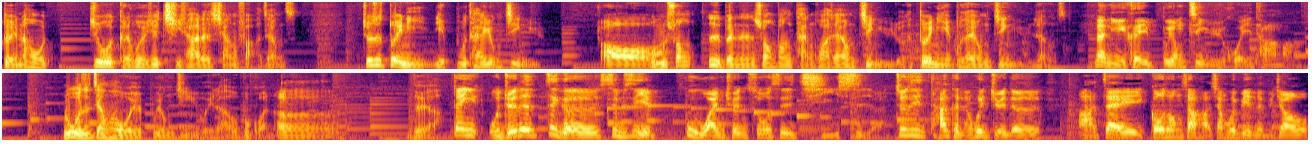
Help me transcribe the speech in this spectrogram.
对，然后就会可能会有一些其他的想法，这样子，就是对你也不太用敬语哦。我们双日本人双方谈话才用敬语的，对你也不太用敬语这样子。那你也可以不用敬语回他吗？如果是这样的话，我也不用敬语回他，我不管了。呃，对啊，但我觉得这个是不是也？不完全说是歧视啊，就是他可能会觉得啊，在沟通上好像会变得比较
